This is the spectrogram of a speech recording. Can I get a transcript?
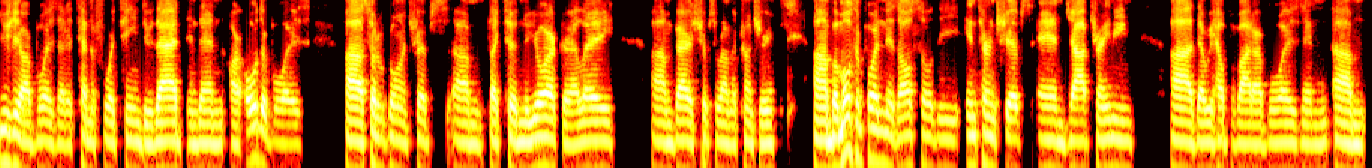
usually our boys that are 10 to 14 do that. And then our older boys uh, sort of go on trips um, like to New York or LA, um, various trips around the country. Um, but most important is also the internships and job training uh, that we help provide our boys, and um,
